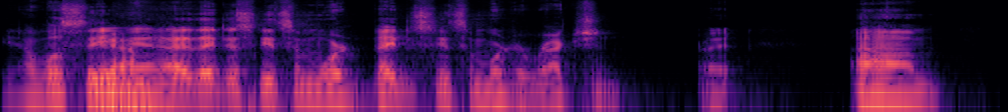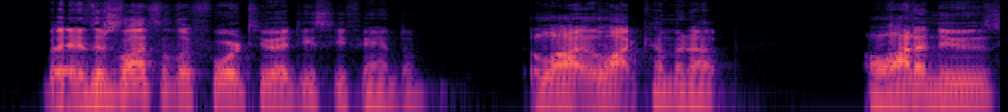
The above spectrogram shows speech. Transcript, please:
you know we'll see, Yeah. man. Uh, They just need some more. They just need some more direction, right? Um, but there's a lot to look forward to at DC fandom. A lot, a lot coming up. A lot of news.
